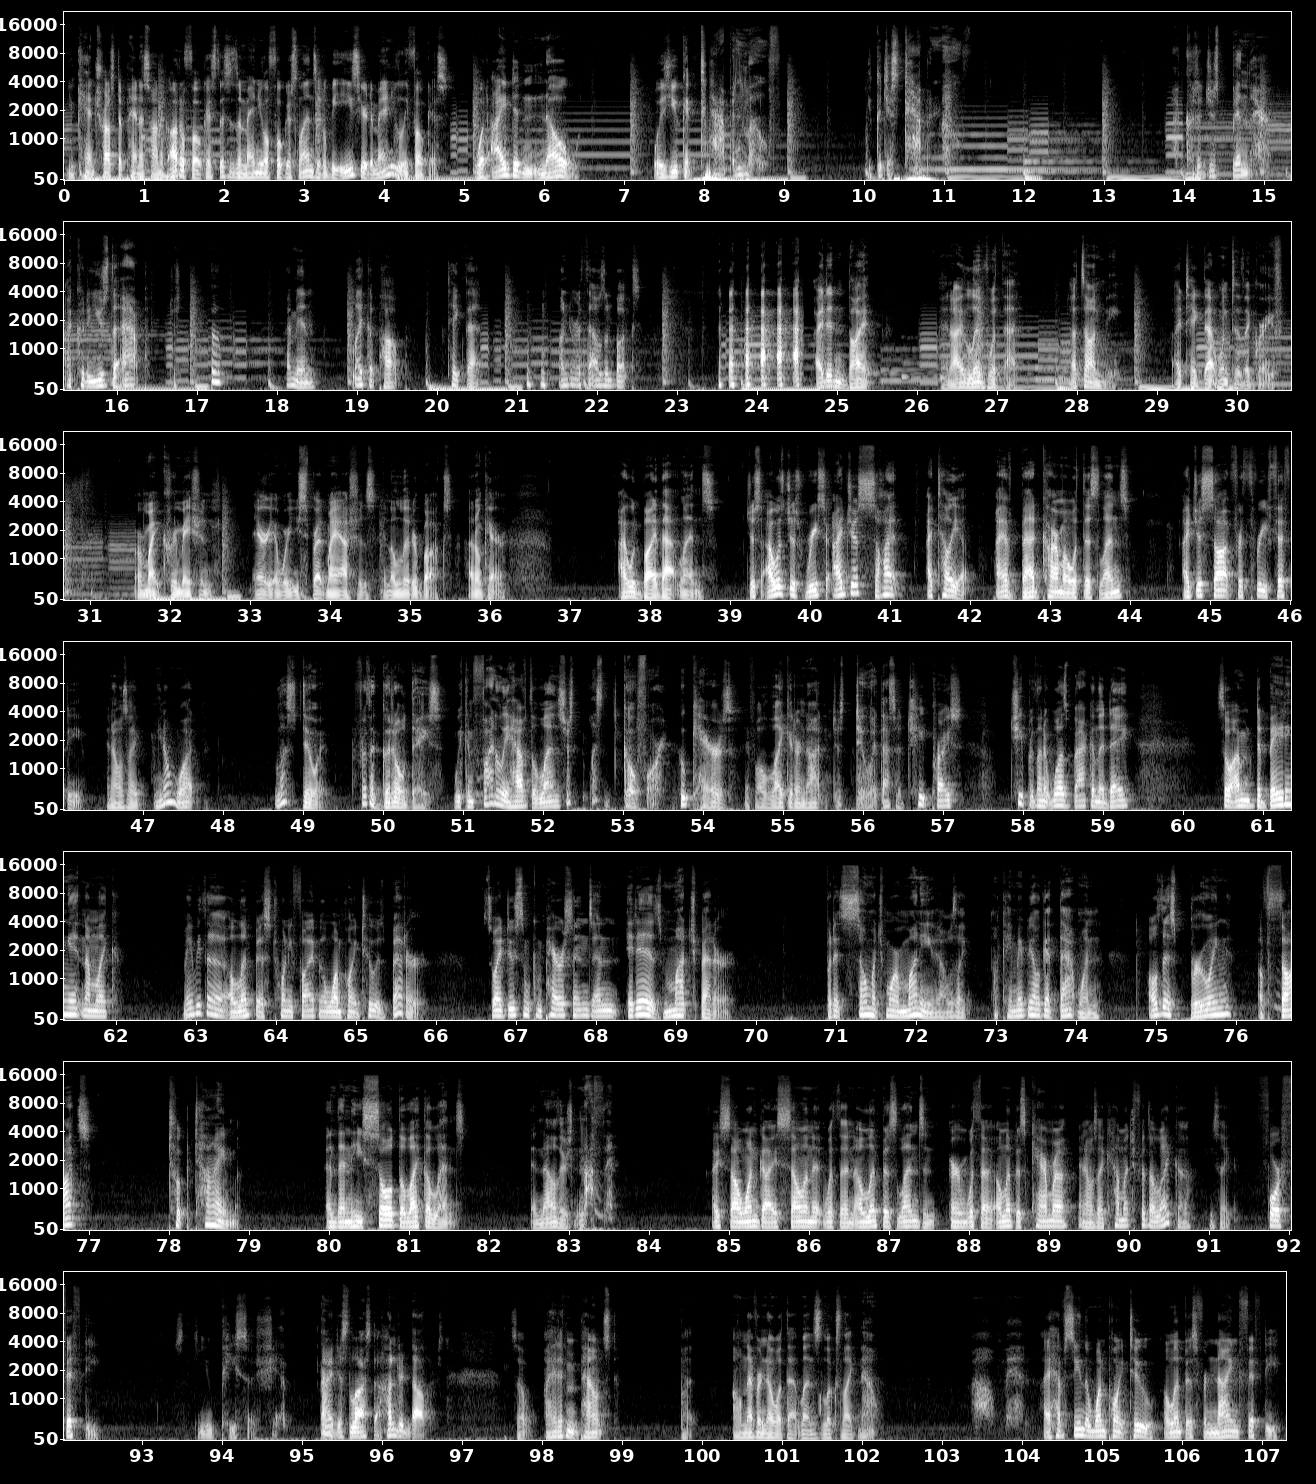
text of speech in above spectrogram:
You can't trust a Panasonic autofocus. This is a manual focus lens. It'll be easier to manually focus. What I didn't know was you could tap and move. You could just tap and move. I could have just been there. I could have used the app. Just boop. I'm in. Like a pop. Take that. Under a thousand bucks. I didn't buy it. And I live with that. That's on me. I take that one to the grave. Or my cremation area where you spread my ashes in a litter box. I don't care. I would buy that lens. Just I was just research I just saw it. I tell you, I have bad karma with this lens. I just saw it for 350 and I was like, "You know what? Let's do it for the good old days. We can finally have the lens. Just let's go for it. Who cares if I'll like it or not? Just do it. That's a cheap price, cheaper than it was back in the day. So I'm debating it and I'm like, maybe the Olympus 25mm 1.2 is better. So I do some comparisons and it is much better. But it's so much more money. I was like, okay, maybe I'll get that one. All this brewing of thoughts took time. And then he sold the Leica lens. And now there's nothing. I saw one guy selling it with an Olympus lens and or with an Olympus camera, and I was like, "How much for the Leica?" He's like, 450 It's like, "You piece of shit!" I just lost a hundred dollars. So I haven't pounced, but I'll never know what that lens looks like now. I have seen the 1.2 Olympus for 950.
